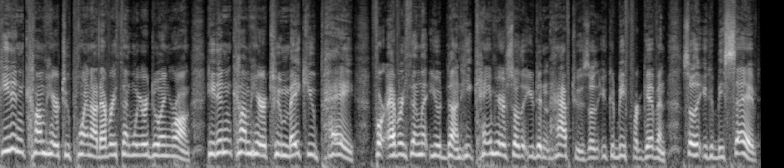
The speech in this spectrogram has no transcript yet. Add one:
He didn't come here to point out everything we were doing wrong. He didn't come here to make you pay for everything that you'd done. He came here so that you didn't have to, so that you could be forgiven, so that you could be saved.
